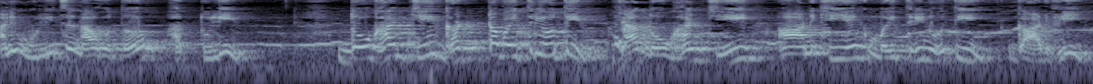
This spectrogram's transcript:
आणि मुलीचं नाव होतं हत्तुली. दोघांची घट्ट मैत्री होती. त्या दोघांची आणखी एक मैत्रीण होती गाढवी.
